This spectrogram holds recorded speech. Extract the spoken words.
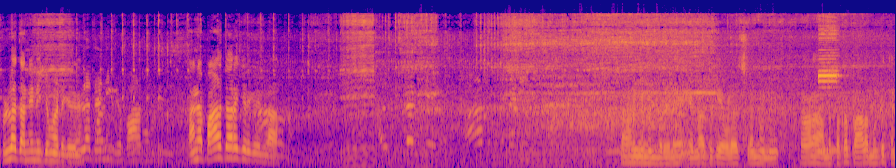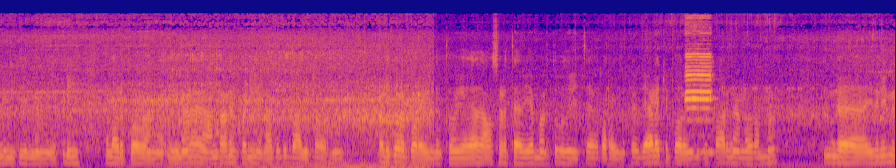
ஃபுல்லாக தண்ணி நிற்க மாட்டேங்குது. அங்கே பாலத்து வரைக்கும் இருக்குதுங்களா? பாருங்க நண்பர்களே எல்லாத்துக்கும் எவ்வளோ சிரமம்னு. பாலம் அந்த பக்கம் பாலம் மட்டும் தண்ணி நிற்கிதுங்க எப்படி எல்லாரும் போவாங்க? இதனால் அன்றாடம் பணி எல்லாத்துக்கும் பாதிப்பாகும். பள்ளிக்கூடம் போகிறவங்களுக்கும் ஏதாவது அவசர தேவையோ மருத்துவ உதவி தேவைப்படுறவங்களுக்கும் வேலைக்கு போகிறவங்களுக்கு பாருங்கள் அங்கே ஒரு அம்மா இந்த இதுலேயுமே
